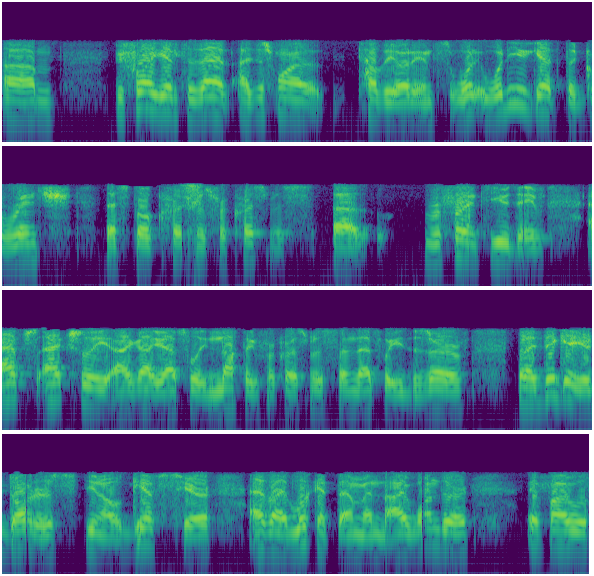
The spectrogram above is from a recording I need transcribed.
Um, before I get into that, I just want to tell the audience what what do you get the Grinch that stole Christmas for Christmas? Uh, referring to you, Dave. Actually, I got you absolutely nothing for Christmas, and that's what you deserve. But I did get your daughters, you know, gifts here. As I look at them, and I wonder if I will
